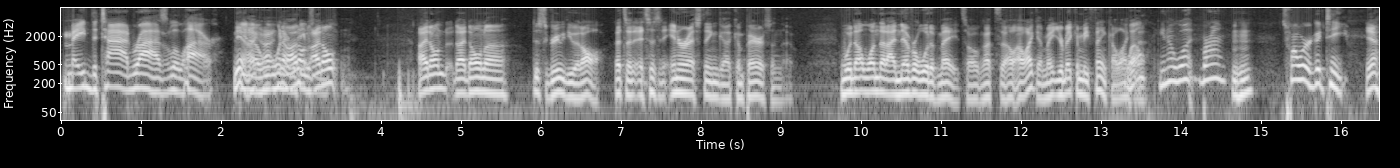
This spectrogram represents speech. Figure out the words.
made the tide rise a little higher. Yeah, you know, I, I, no, I don't. I don't. I don't. I don't uh, disagree with you at all. That's a. It's just an interesting uh, comparison, though. Well, not one that I never would have made. So that's. I, I like it. mate. You're making me think. I like it. Well, that. you know what, Brian? Mm-hmm. That's why we're a good team. Yeah.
